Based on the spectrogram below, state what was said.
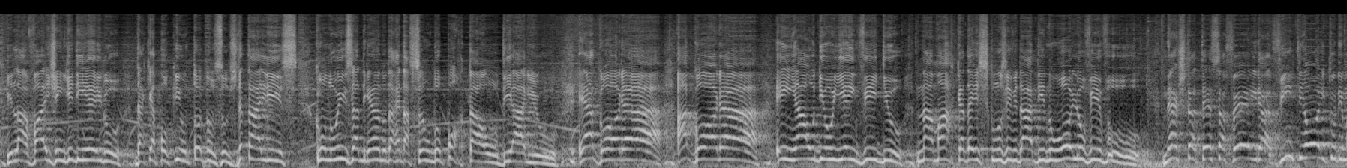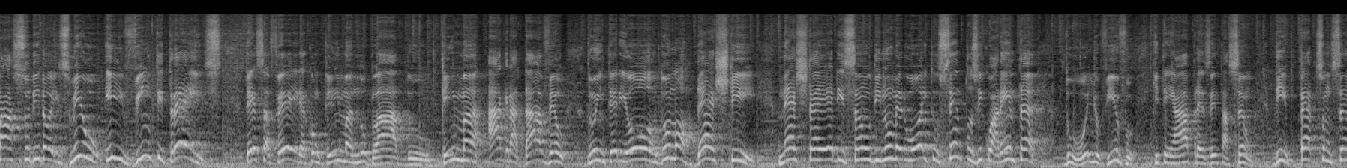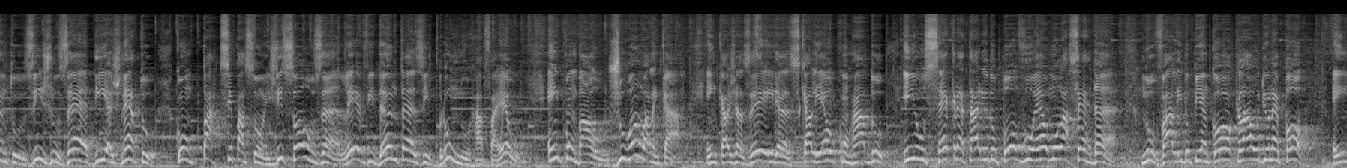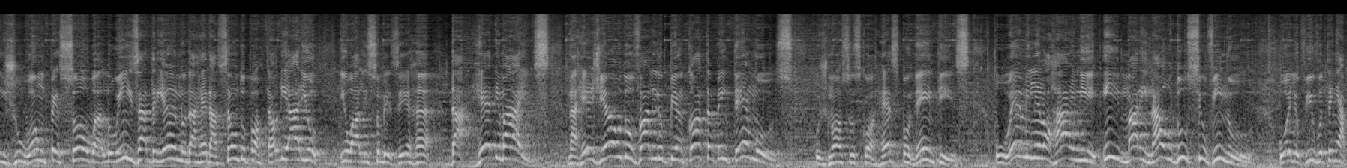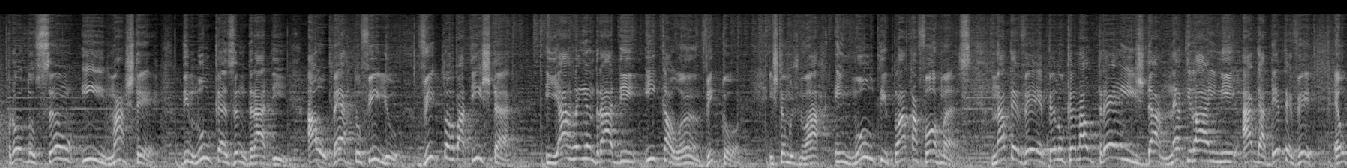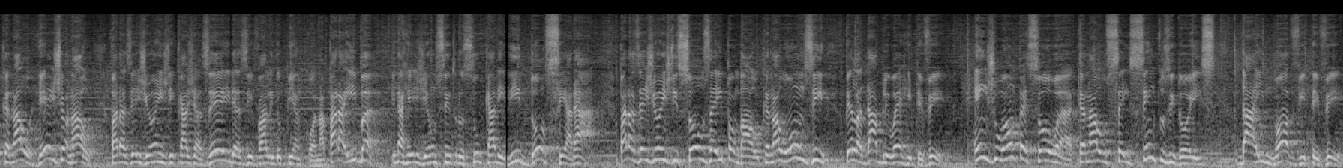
e lavagem de dinheiro. Daqui a pouquinho todos os detalhes com Luiz Adriano da redação do Portal Diário. É agora, agora, em áudio e em vídeo, na marca da exclusividade no Olho Vivo. Nesta terça-feira, 28 de março de 2023. Terça-feira com clima nublado, clima agradável no interior do Nordeste. Nesta edição de número 840 do Olho Vivo, que tem a apresentação de Petson Santos e José Dias Neto, com participações de Souza, Levi Dantas e Bruno Rafael. Em Pombal, João Alencar. Em Cajazeiras, Caliel Conrado e o secretário do Povo, Elmo Lacerda. No Vale do Piancó, Cláudio Nepó em João Pessoa, Luiz Adriano, da redação do Portal Diário, e o Alisson Bezerra, da Rede Mais. Na região do Vale do Piancó também temos os nossos correspondentes, o Emily Lohane e Marinaldo Silvino. O Olho Vivo tem a produção e master de Lucas Andrade, Alberto Filho, Victor Batista, Yarley Andrade e Cauã Victor. Estamos no ar em multiplataformas. Na TV, pelo canal 3 da Netline HD TV. É o canal regional para as regiões de Cajazeiras e Vale do Piancó, na Paraíba e na região Centro-Sul Cariri do Ceará. Para as regiões de Souza e Pombal, canal 11 pela WRTV. Em João Pessoa, canal 602 da I9 TV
